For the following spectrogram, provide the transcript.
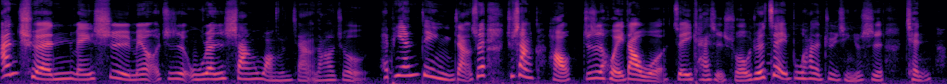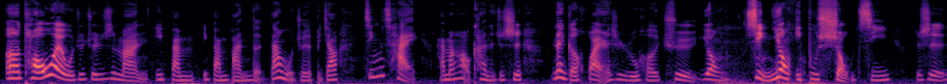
安全没事，没有就是无人伤亡这样，然后就 happy ending 这样，所以就像好，就是回到我最一开始说，我觉得这一部它的剧情就是前呃头尾，我就觉得就是蛮一般一般般的，但我觉得比较精彩，还蛮好看的，就是那个坏人是如何去用仅用一部手机，就是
